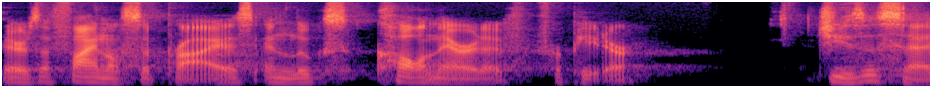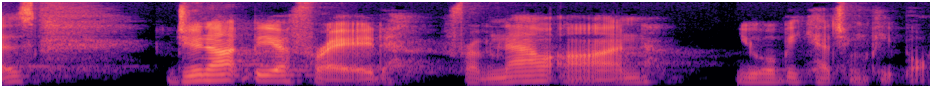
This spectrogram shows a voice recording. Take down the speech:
There's a final surprise in Luke's call narrative for Peter. Jesus says, Do not be afraid. From now on, you will be catching people.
